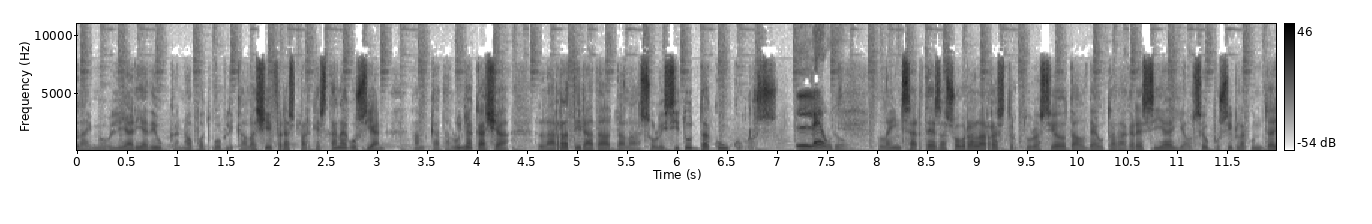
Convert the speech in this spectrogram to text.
La immobiliària diu que no pot publicar les xifres perquè està negociant amb Catalunya Caixa la retirada de la sol·licitud de concurs. L'euro. La incertesa sobre la reestructuració del deute de Grècia i el seu possible contagi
